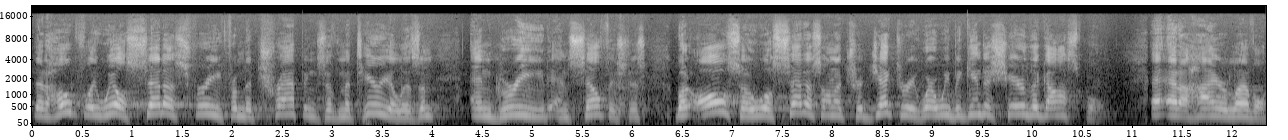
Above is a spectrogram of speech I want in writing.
that hopefully will set us free from the trappings of materialism and greed and selfishness, but also will set us on a trajectory where we begin to share the gospel. at a higher level,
